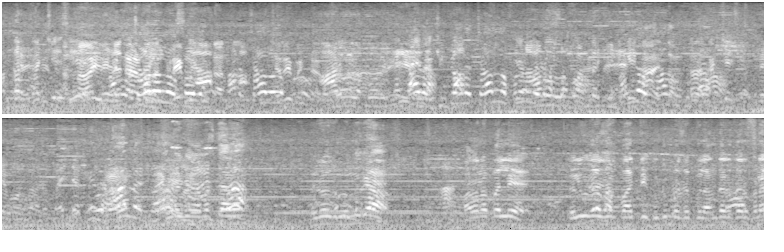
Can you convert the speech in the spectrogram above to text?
అందరు కట్ చేసి ఈరోజు ముందుగా మదనపల్లి తెలుగుదేశం పార్టీ కుటుంబ సభ్యులందరి తరఫున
